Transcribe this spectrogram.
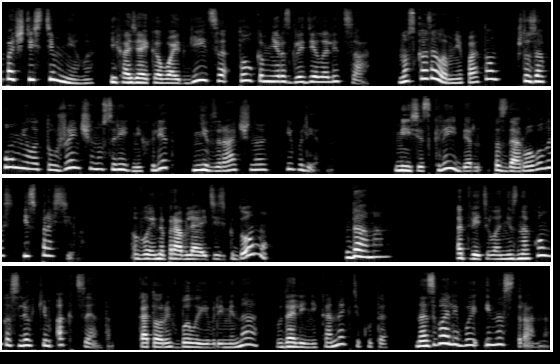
почти стемнело, и хозяйка Уайтгейтса толком не разглядела лица, но сказала мне потом, что запомнила ту женщину средних лет, невзрачную и бледную. Миссис Клейберн поздоровалась и спросила. «Вы направляетесь к дому?» «Да, мам», — ответила незнакомка с легким акцентом, который в былые времена в долине Коннектикута назвали бы иностранным,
